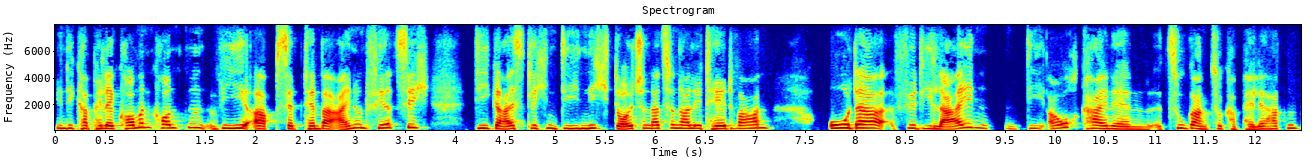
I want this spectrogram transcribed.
in die Kapelle kommen konnten, wie ab September 41 die Geistlichen, die nicht deutscher Nationalität waren, oder für die Laien, die auch keinen Zugang zur Kapelle hatten,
